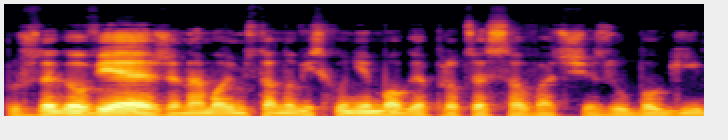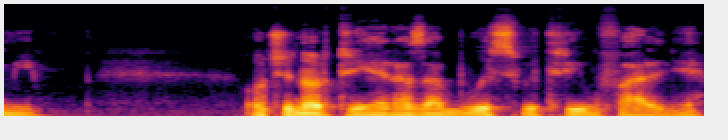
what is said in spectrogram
Prócz tego wie, że na moim stanowisku nie mogę procesować się z ubogimi. Oczy Nortriera zabłysły triumfalnie.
